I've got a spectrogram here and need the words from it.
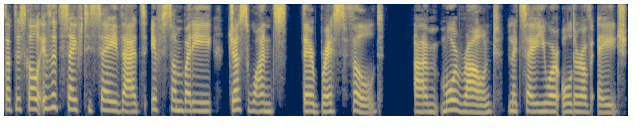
Dr. Skoll, is it safe to say that if somebody just wants their breasts filled um, more round, let's say you are older of age,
